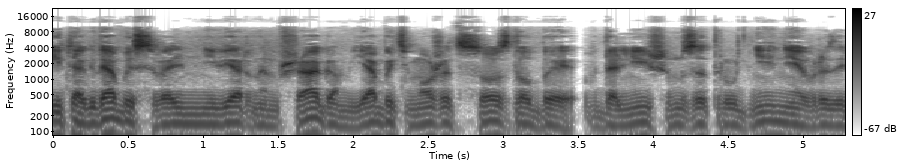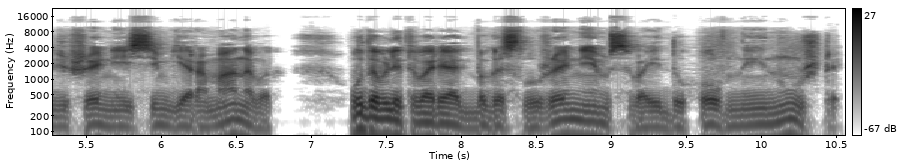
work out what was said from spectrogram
И тогда бы своим неверным шагом я, быть может, создал бы в дальнейшем затруднение в разрешении семьи Романовых удовлетворять богослужением свои духовные нужды.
